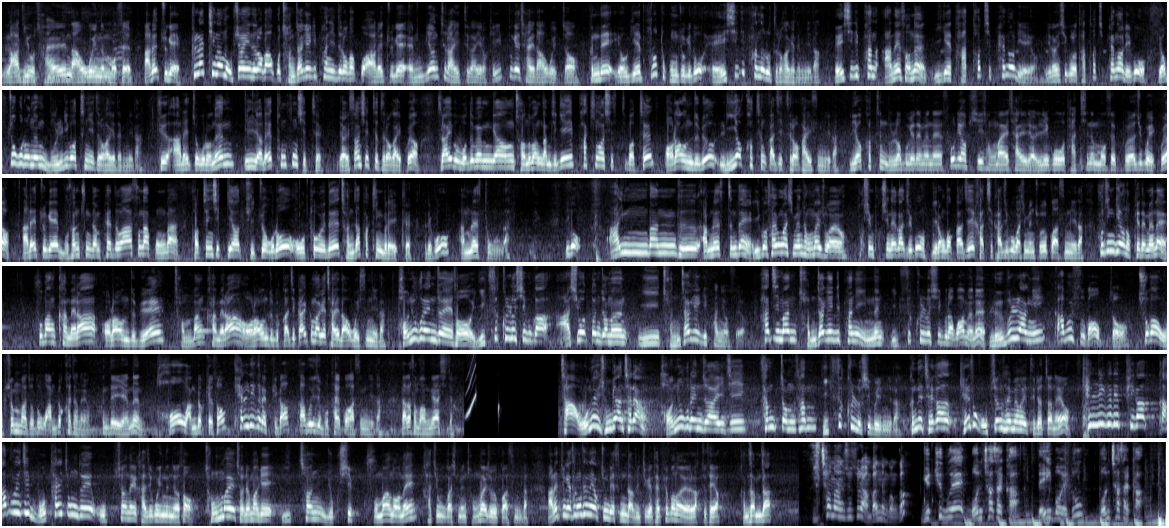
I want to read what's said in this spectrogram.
라디오 잘 나오고 있는 모습. 아래쪽에 플래티넘 옵션이 들어가고 전자계기판이 들어갔고 아래쪽에 앰비언트 라이트가 이렇게 이쁘게 잘 나오고 있죠. 근데 여기에 프로토 공조기도 LCD판으로 들어가게 됩니다. LCD판 안에서는 이게 다 터치 패널이에요. 이런 식으로 다 터치 패널이고 옆쪽으로는 물리 버튼이 들어가게 됩니다. 그 아래쪽으로는 1열의 통풍 시트 열선 시트 들어가 있고요. 드라이브 모드 변경, 전후방 감지기, 파킹 어시스트 버튼, 어라운드 뷰, 리어 커튼까지 들어가 있습니다. 리어 커튼 눌러보게 되면 소리 없이 정말 잘 열리고 닫히는 모습 보여지고 있고요. 아래쪽에 무선 충전 패드와 수납 공간, 버튼식 기어 뒤쪽으로 오토홀드 전자 파킹 브레이크, 그리고 암레스트 공간. 이거 아임반 그 암레스트인데 이거 사용하시면 정말 좋아요 푹신푹신 해가지고 이런 것까지 같이 가지고 가시면 좋을 것 같습니다. 후진 기어 놓게 되면은 후방 카메라 어라운드 뷰에 전방 카메라 어라운드 뷰까지 깔끔하게 잘 나오고 있습니다. 더 뉴 그랜저에서 익스클루시브가 아쉬웠던 점은 이 전자계 기판이었어요 하지만 전자 계기판이 있는 익스클루시브라고 하면은 르블랑이 까불 수가 없죠. 추가 옵션마저도 완벽하잖아요. 근데 얘는 더 완벽해서 캘리그래피가 까불지 못할 것 같습니다. 나가서 마무리하시죠 자 오늘 준비한 차량 더 뉴 그랜저 IG 3.3 익스클루시브입니다. 근데 제가 계속 옵션 설명을 드렸잖아요. 캘리그래피가 까불지 못할 정도의 옵션을 가지고 있는 녀석 정말 저렴하게 2069만원에 가지고 가시면 정말 좋을 것 같습니다. 아래쪽에 상세 내역 준비했습니다. 위쪽에 대표 번호에 연락주세요. 감사합니다. 2차만 수수료 안 받는 건가? 유튜브에 뭔 차 살까? 네이버에도 뭔 차 살까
